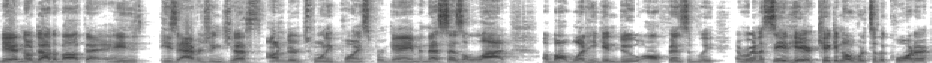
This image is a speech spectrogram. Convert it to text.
Yeah, no doubt about that. And he's he's averaging just under 20 points per game, and that says a lot about what he can do offensively. And we're going to see it here, kicking over to the corner.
